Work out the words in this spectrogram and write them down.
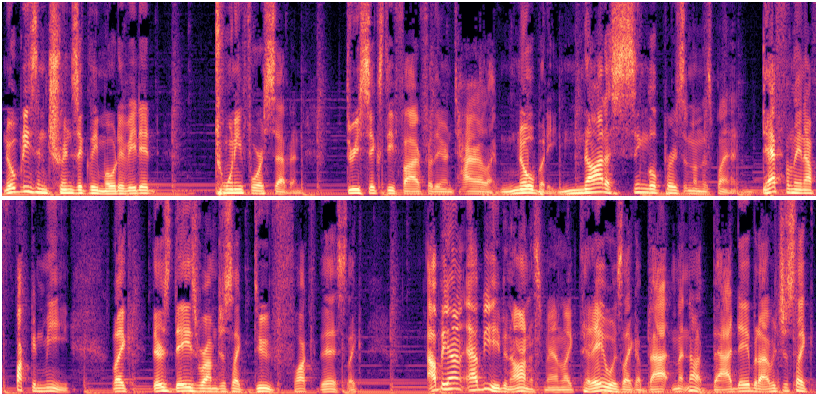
Nobody's intrinsically motivated 24 7. 365 for their entire life. Nobody, not a single person on this planet. Definitely not fucking me. Like, there's days where I'm just like, dude, fuck this. Like, I'll be on. I'll be even honest, man. Like today was like a bad, not a bad day, but I was just like,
